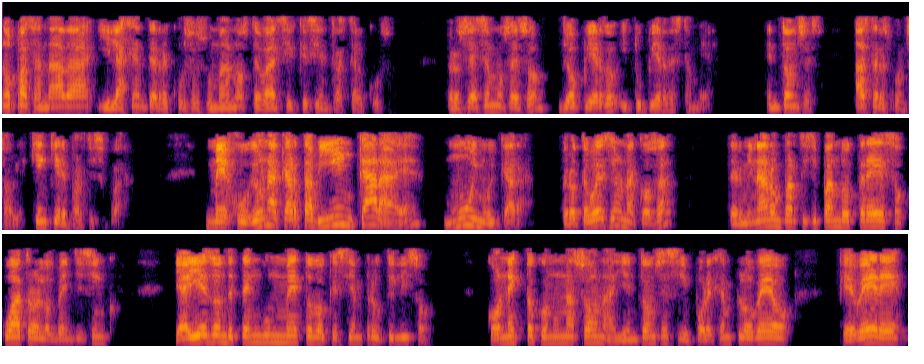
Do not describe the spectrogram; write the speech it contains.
no pasa nada y la gente de recursos humanos te va a decir que sí entraste al curso. Pero si hacemos eso, yo pierdo y tú pierdes también. Entonces, hazte responsable. ¿Quién quiere participar? Me jugué una carta bien cara, ¿eh? Muy, muy cara. Pero te voy a decir una cosa, terminaron participando tres o cuatro de los 25. Y ahí es donde tengo un método que siempre utilizo. Conecto con una zona y entonces si, por ejemplo, veo que Bere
